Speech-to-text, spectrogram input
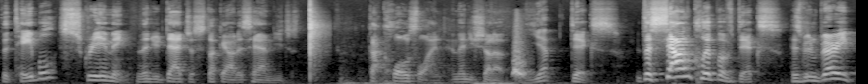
the table screaming, and then your dad just stuck out his hand. And you just got clotheslined, and then you shut up. Yep, dicks. The sound clip of dicks has been very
